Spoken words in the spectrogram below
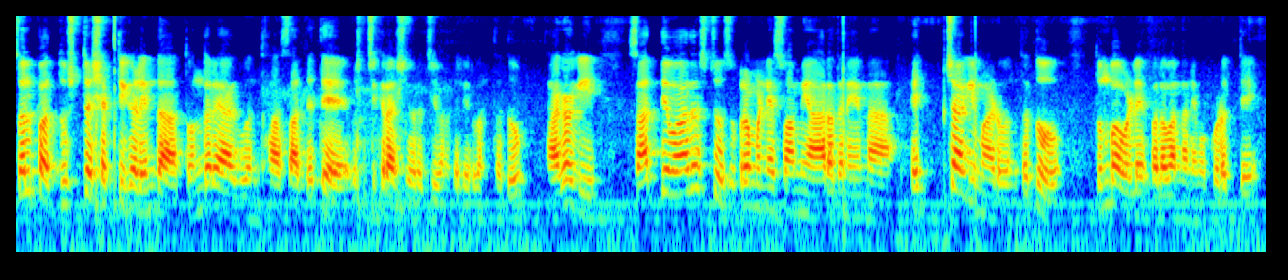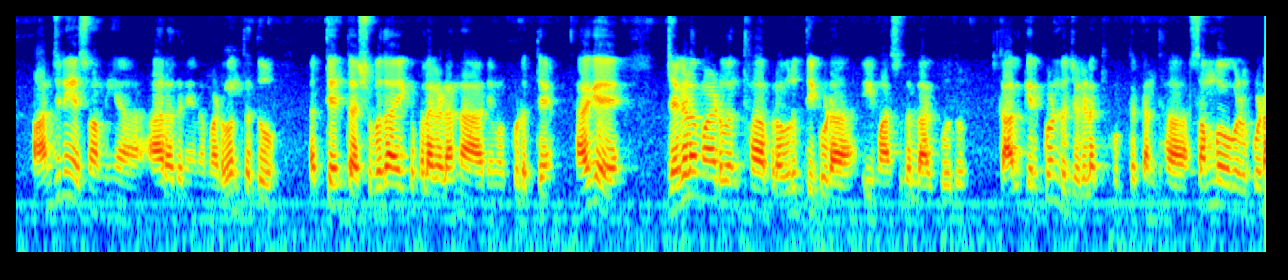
ಸ್ವಲ್ಪ ದುಷ್ಟ ಶಕ್ತಿಗಳಿಂದ ತೊಂದರೆ ಆಗುವಂತಹ ಸಾಧ್ಯತೆ ವೃಶ್ಚಿಕ ರಾಶಿಯವರ ಜೀವನದಲ್ಲಿ ಇರುವಂತದ್ದು ಹಾಗಾಗಿ ಸಾಧ್ಯವಾದಷ್ಟು ಸುಬ್ರಹ್ಮಣ್ಯ ಸ್ವಾಮಿ ಆರಾಧನೆಯನ್ನ ಹೆಚ್ಚಾಗಿ ಮಾಡುವಂಥದ್ದು ತುಂಬಾ ಒಳ್ಳೆಯ ಫಲವನ್ನ ನಿಮಗೆ ಕೊಡುತ್ತೆ. ಆಂಜನೇಯ ಸ್ವಾಮಿಯ ಆರಾಧನೆಯನ್ನ ಮಾಡುವಂಥದ್ದು ಅತ್ಯಂತ ಶುಭದಾಯಕ ಫಲಗಳನ್ನ ನಿಮಗೆ ಕೊಡುತ್ತೆ. ಹಾಗೆ ಜಗಳ ಮಾಡುವಂತಹ ಪ್ರವೃತ್ತಿ ಕೂಡ ಈ ಮಾಸದಲ್ಲಿ ಆಗ್ಬೋದು ಕಾಲ್ ಕೆರ್ಕೊಂಡು ಜಗಳಕ್ಕೆ ಹೋಗ್ತಕ್ಕಂತಹ ಸಂಭವಗಳು ಕೂಡ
